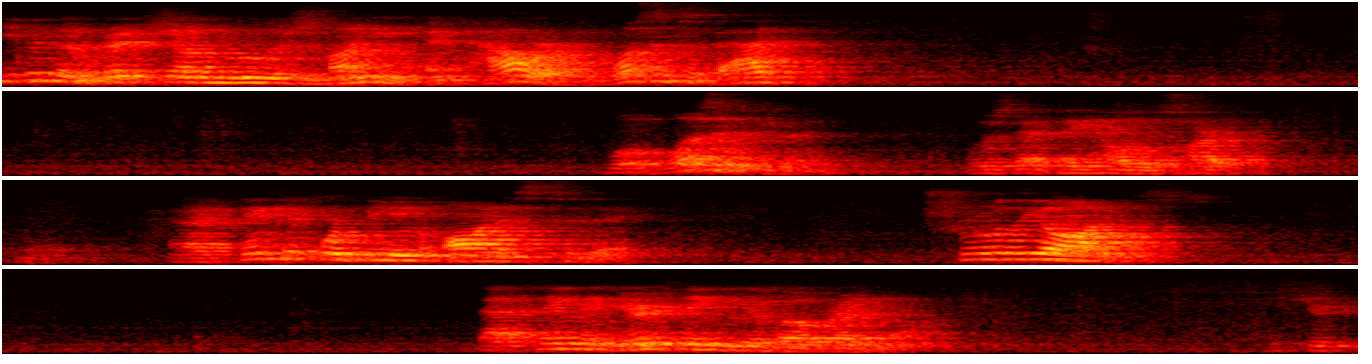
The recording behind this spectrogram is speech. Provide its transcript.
Even the rich young ruler's money and power wasn't a bad thing. What wasn't good was that they held his heart. And I think if we're being honest today, truly honest, that thing that you're thinking about right now, if you're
